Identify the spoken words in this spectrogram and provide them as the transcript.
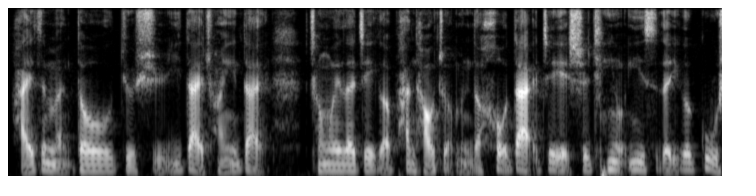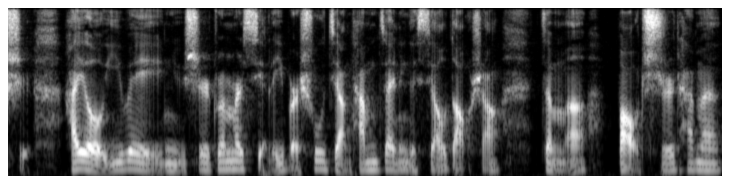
孩子们都就是一代传一代，成为了这个叛逃者们的后代，这也是挺有意思的一个故事。还有一位女士专门写了一本书，讲他们在那个小岛上怎么。保持他们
